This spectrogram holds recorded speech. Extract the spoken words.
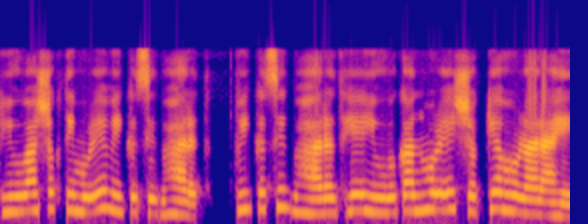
युवा शक्तीमुळे विकसित भारत. विकसित भारत हे युवकांमुळे शक्य होणार आहे.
